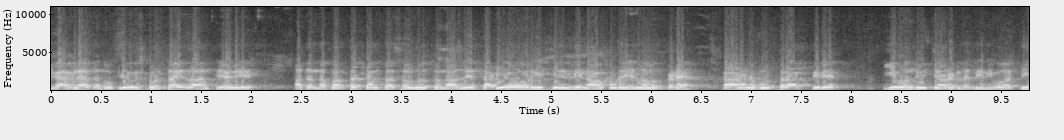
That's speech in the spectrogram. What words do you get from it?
ಈಗಾಗಲೇ ಅದನ್ನು ಉಪಯೋಗಿಸ್ಕೊಳ್ತಾ ಇಲ್ಲ ಅಂತ ಹೇಳಿ ಅದನ್ನ ಬರ್ತಕ್ಕಂಥ ಸವಲತ್ತನ್ನು ಅಲ್ಲೇ ತಡೆಯೋ ರೀತಿಯಲ್ಲಿ ನಾವು ಕೂಡ ಎಲ್ಲ ಒಂದ್ ಕಡೆ ಕಾರಣಭೂತರಾಗ್ತೀರಿ. ಈ ಒಂದು ವಿಚಾರಗಳಲ್ಲಿ ನೀವು ಅತಿ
